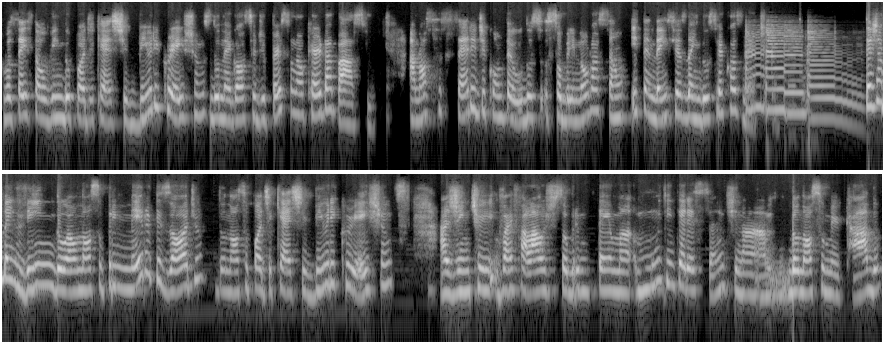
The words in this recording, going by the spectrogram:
Você está ouvindo o podcast Beauty Creations do negócio de personal care da BASF, a nossa série de conteúdos sobre inovação e tendências da indústria cosmética. Seja bem-vindo ao nosso primeiro episódio do nosso podcast Beauty Creations. A gente vai falar hoje sobre um tema muito interessante na, do nosso mercado.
